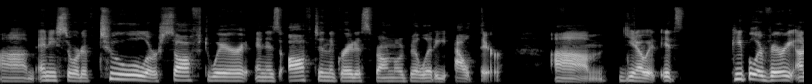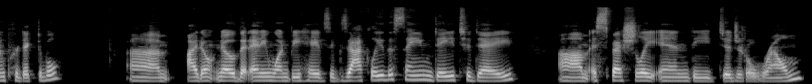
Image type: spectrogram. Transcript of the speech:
um, any sort of tool or software and is often the greatest vulnerability out there. Um, you know, it, it's people are very unpredictable. Um, I don't know that anyone behaves exactly the same day to day, um, especially in the digital realm.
